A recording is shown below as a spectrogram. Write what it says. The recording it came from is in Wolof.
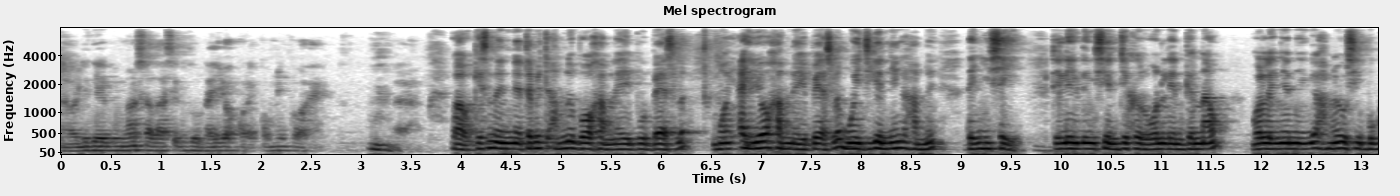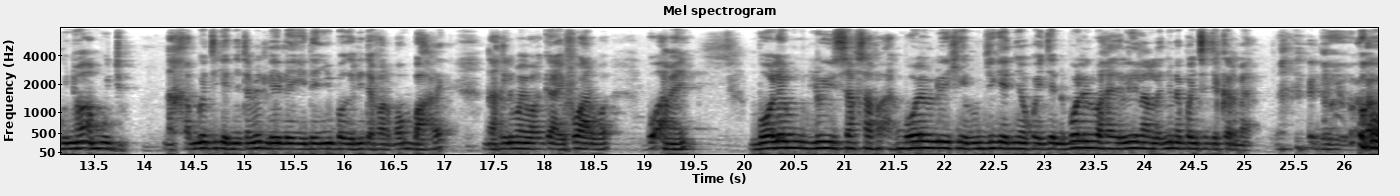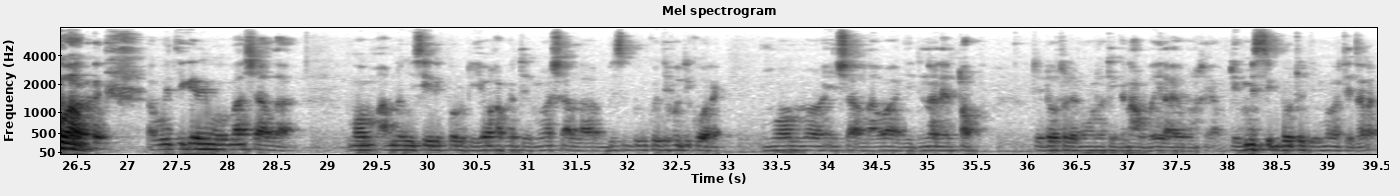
waaw liggéey bi macha allah chaque jour day yokk rek comme ni nga ko waxee. Hmm. waaw gis nañ ne tamit am na boo xam ne bu bees la mooy ay yoo xam ne yu bees la mooy jigéen ñi nga xam ne dañuy sëy te léegi dañ seen jëkkër woon leen gannaaw wala ñenn yi nga xam ne aussi bëgg ñoo am mujj ndax xam nga jigéen ñi tamit léeg-léegi dañuy bëgg di defar ba mu baax rek ndax li may wax gars yi foire ba bu amee mboolem luy saf-saf ak mboolem luy kii bu jigéen ñoo koy jënd boo leen waxee lii lan la ñu ne bañ sa jëkkër mer waaw. xam nga jigéen ñi moom macha allah. moom am nañu série produit yoo xamante ni macha allah bis buñ ko jëfandikoo rek moom incha allah waa ji dina leen topp te dootu leen mënati gannaaw ba ilaa yow xiyam te mystique dootu ji mënati dara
